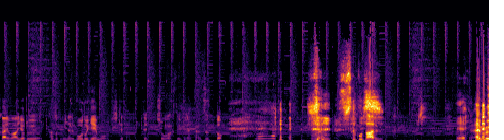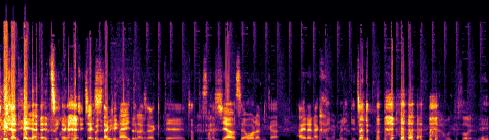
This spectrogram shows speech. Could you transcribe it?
回は夜家族みんなでボードゲームをしてたんだって。小学生ぐらいからずっと。したことある？え？無理じゃねえよ。違うちっちゃい子でしたくないとかじゃなくてちょっとその幸せオーラにか耐えられなくて今無理って言っちゃった。いやほんとそうだよね。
